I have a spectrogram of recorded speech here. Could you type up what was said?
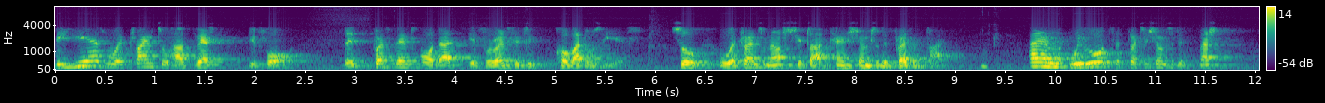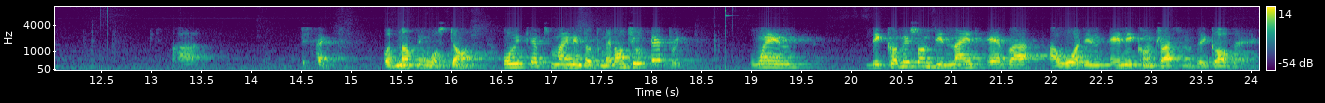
the years we were trying to harvest before, the president ordered a forensic to cover those years. So we were trying to now shift our attention to the present time. And we wrote a petition to the national uh, effect, but nothing was done. But we kept mining documents until April, when the commission denied ever awarding any contract since they got there.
